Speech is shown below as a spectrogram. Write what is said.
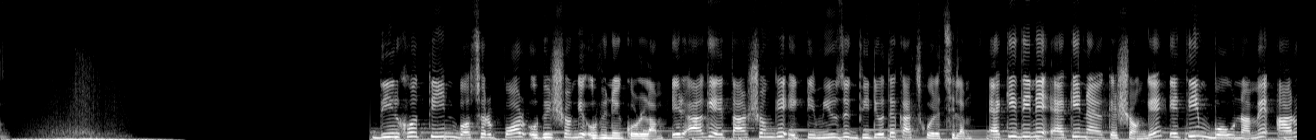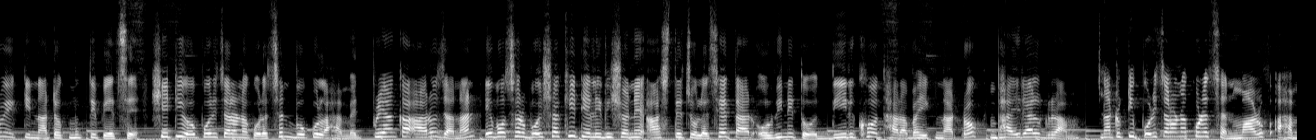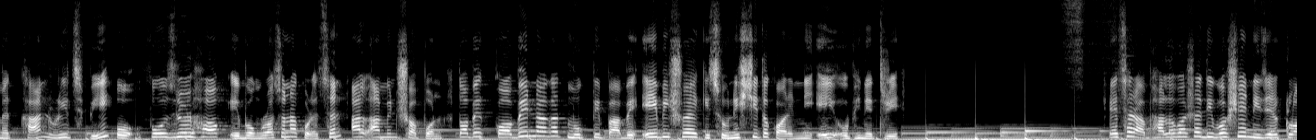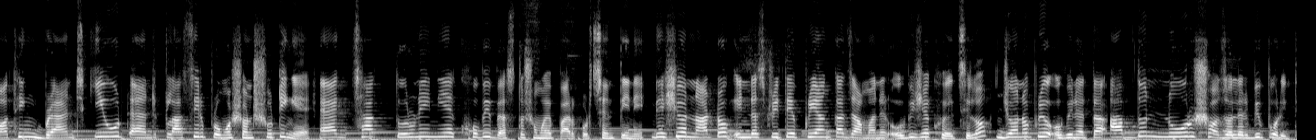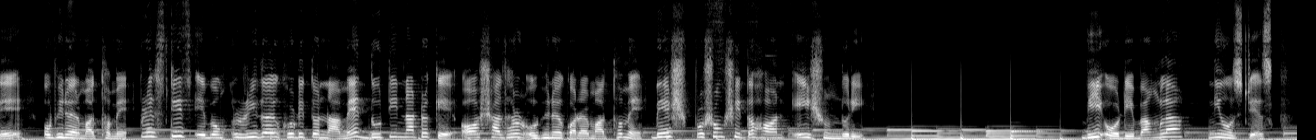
দীর্ঘ তিন বছর পর অভির সঙ্গে অভিনয় করলাম। এর আগে তার সঙ্গে একটি মিউজিক ভিডিওতে কাজ করেছিলাম। একই দিনে একই নায়কের সঙ্গে এতিম বউ নামে আরও একটি নাটক মুক্তি পেয়েছে। সেটিও পরিচালনা করেছেন বকুল আহমেদ। প্রিয়াঙ্কা আরও জানান, এবছর বৈশাখী টেলিভিশনে আসতে চলেছে তার অভিনীত দীর্ঘ ধারাবাহিক নাটক ভাইরাল গ্রাম। নাটকটি পরিচালনা করেছেন মারুফ আহমেদ খান রিজবি ও ফজলুল হক এবং রচনা করেছেন আল আমিন স্বপন। তবে কবে নাগাদ মুক্তি পাবে এ বিষয়ে কিছু নিশ্চিত করেননি এই অভিনেত্রী। এছাড়া ভালোবাসা দিবসে নিজের ক্লথিং ব্র্যান্ড, কিউট অ্যান্ড ক্লাসির প্রমোশন শুটিংয়ে এক ঝাঁক তরুণী নিয়ে খুবই ব্যস্ত সময় পার করছেন তিনি। দেশীয় নাটক ইন্ডাস্ট্রিতে প্রিয়াঙ্কা জামানের অভিষেক হয়েছিল জনপ্রিয় অভিনেতা আব্দুল নূর সজলের বিপরীতে অভিনয়ের মাধ্যমে। প্রেস্টিজ এবং হৃদয় ঘটিত নামে দুটি নাটকে অসাধারণ অভিনয় করার মাধ্যমে বেশ প্রশংসিত হন এই সুন্দরী। VOD Bangla news desk.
